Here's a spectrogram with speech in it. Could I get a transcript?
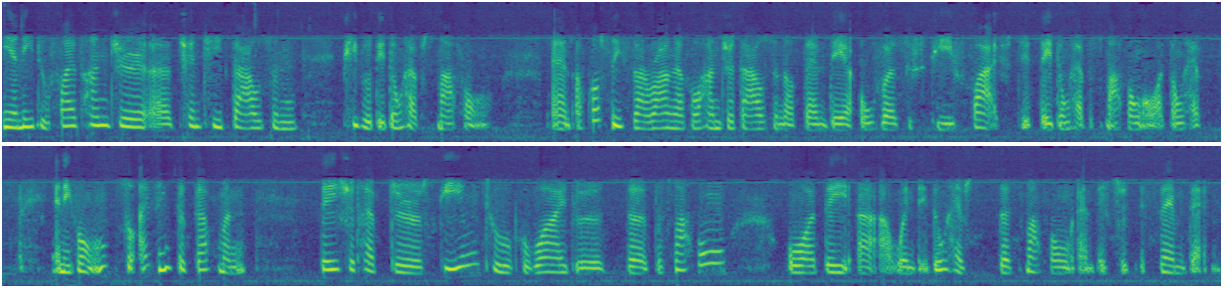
nearly to 520,000 people, they don't have smartphone. And of course, there's around 400,000 of them, they are over 65, they don't have a smartphone or don't have any phone. So I think the government, they should have the scheme to provide the, the, the smartphone or they, uh, when they don't have the smartphone and they should exempt them.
